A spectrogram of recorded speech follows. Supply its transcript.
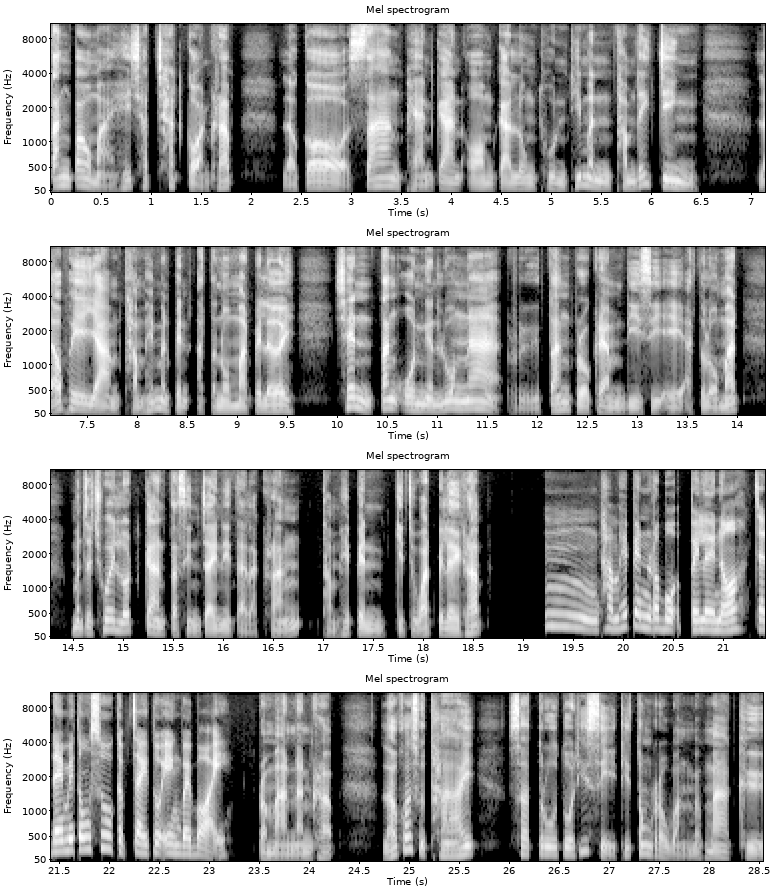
ตั้งเป้าหมายให้ชัดๆก่อนครับ แล้วก็สร้างแผนการออมการลงทุนที่มันทำได้จริง แล้วพยายามทำให้มันเป็นอัตโนมัติไปเลย เช่น ตั้งโอนเงินล่วงหน้า หรือตั้งโปรแกรม DCA อัตโนมัติ มันจะช่วยลดการตัดสินใจในแต่ละครั้งทำให้เป็นกิจวัตรไปเลยครับ ทำให้เป็นระบบไปเลยเนาะจะได้ไม่ต้องสู้กับใจตัวเองบ่อยประมาณนั้นครับ แล้วก็สุดท้ายศัตรูตัวทีสี่4 ที่ต้องระวังมากๆ คือ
